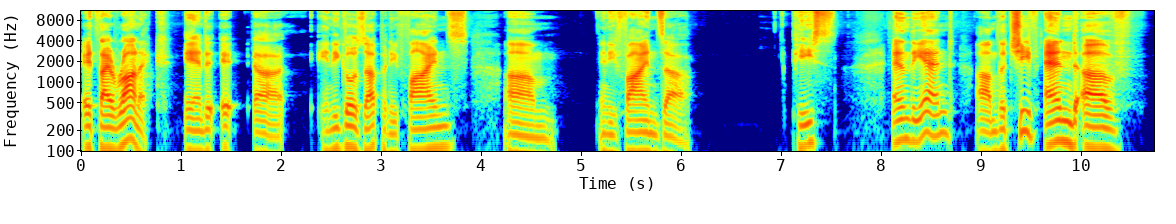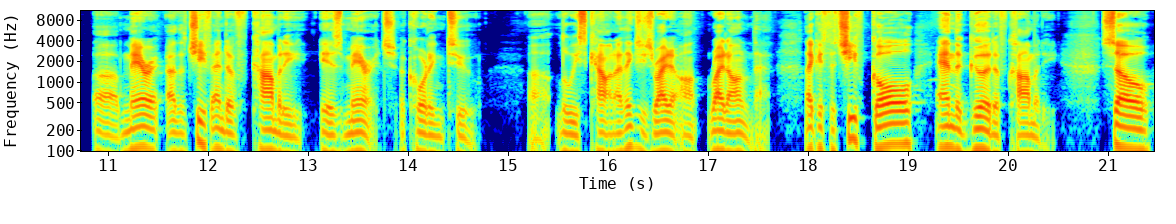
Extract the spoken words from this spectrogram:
it's ironic, and it, it uh and he goes up and he finds um and he finds uh peace, and in the end, um the chief end of uh merit, uh, the chief end of comedy is marriage, according to uh Louise Cowan. I think she's right on right on that. Like it's the chief goal and the good of comedy. So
